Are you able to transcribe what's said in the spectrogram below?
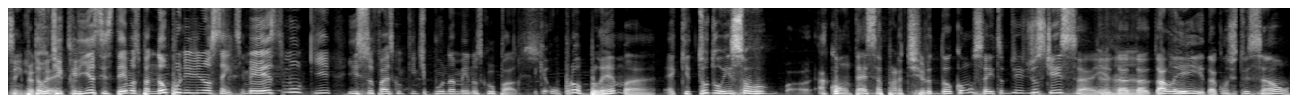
Sim, então perfeito. a gente cria sistemas para não punir inocentes, mesmo que isso faz com que a gente puna menos culpados. O problema é que tudo isso acontece a partir do conceito de justiça e da, da, da, lei, da Constituição.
